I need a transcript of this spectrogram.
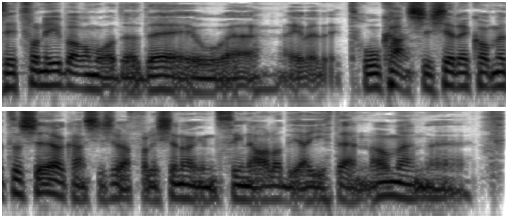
sitt fornybarområde. Det er jo jeg, vet, jeg tror kanskje ikke det kommer til å skje, og kanskje ikke i hvert fall fall ikke noen signaler de har gitt ennå. Men, eh,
